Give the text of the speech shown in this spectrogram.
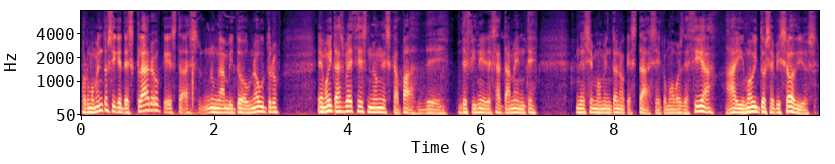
Por momentos sí que tes claro que estás nun ámbito ou noutro e moitas veces non es capaz de definir exactamente nese momento no que estás. E como vos decía, hai moitos episodios.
